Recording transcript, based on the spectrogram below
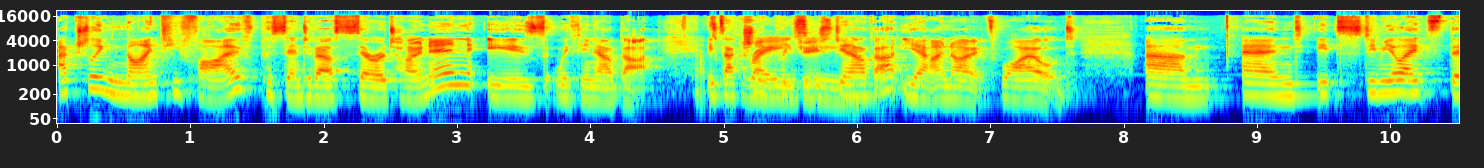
actually 95% of our serotonin is within our gut. it's actually crazy. produced in our gut. Yeah, I know, it's wild. Um, and it stimulates the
